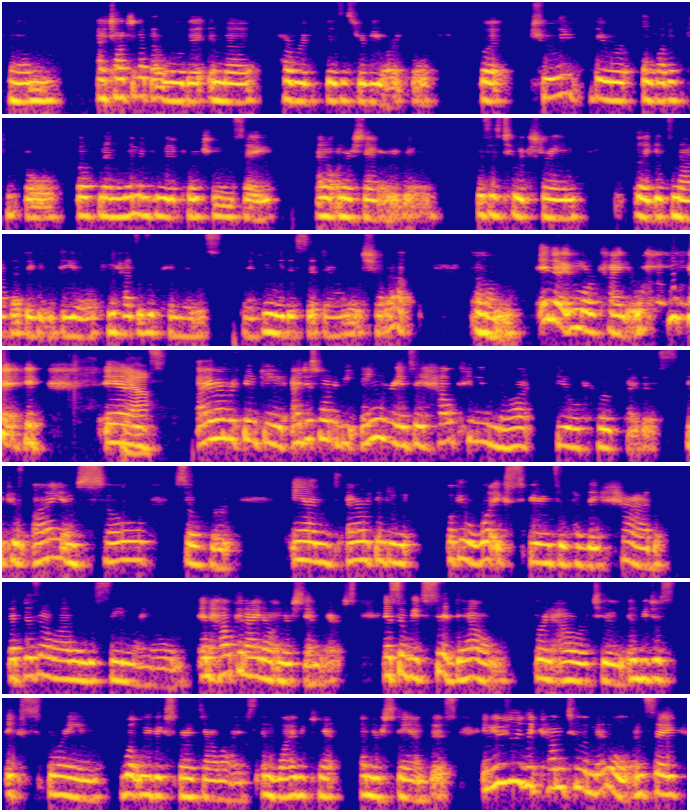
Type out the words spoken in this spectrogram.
Um, I talked about that a little bit in the Harvard Business Review article, but truly there were a lot of people, both men and women, who would approach me and say, I don't understand what you're doing. This is too extreme. Like it's not that big of a deal. He has his opinions. Like you need to sit down and shut up. Um, in a more kinder way. And I remember thinking, I just want to be angry and say, how can you not feel hurt by this? Because I am so, so hurt. And I remember thinking, okay, well, what experiences have they had that doesn't allow them to see my own? And how can I now understand theirs? And so we'd sit down for an hour or two and we just explain what we've experienced in our lives and why we can't understand this. And usually we'd come to a middle and say,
